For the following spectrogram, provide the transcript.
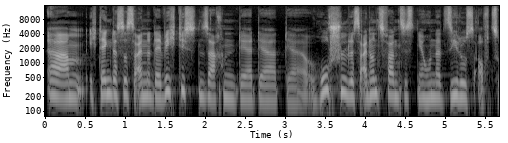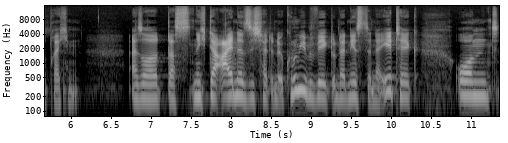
Ähm, ich denke, das ist eine der wichtigsten Sachen der, der, der Hochschule des 21. Jahrhunderts, Silos aufzubrechen. Also, dass nicht der eine sich halt in der Ökonomie bewegt und der nächste in der Ethik und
